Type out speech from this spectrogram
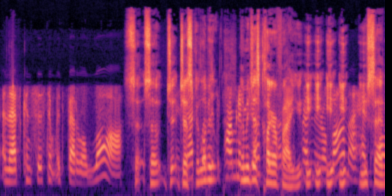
and that's consistent with federal law. So, so J- Jessica, let me let me just clarify. You, you, you, you said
